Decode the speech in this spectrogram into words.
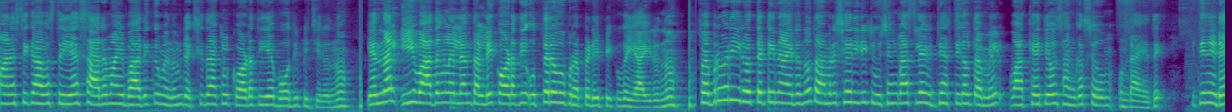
മാനസികാവസ്ഥയെ സാരമായി ബാധിക്കുമെന്നും രക്ഷിതാക്കൾ കോടതിയെ ബോധിപ്പിച്ചിരുന്നു. എന്നാൽ ഈ വാദങ്ങളെല്ലാം തള്ളി കോടതി ഉത്തരവ് പുറപ്പെടുവിപ്പിക്കുകയായിരുന്നു. ഫെബ്രുവരി ഇരുപത്തെട്ടിനായിരുന്നു താമരശ്ശേരിയിൽ ട്യൂഷൻ ക്ലാസ്സിലെ വിദ്യാർത്ഥികൾ തമ്മിൽ വാക്കേറ്റവും സംഘർഷവും ഉണ്ടായത്. ഇതിനിടെ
